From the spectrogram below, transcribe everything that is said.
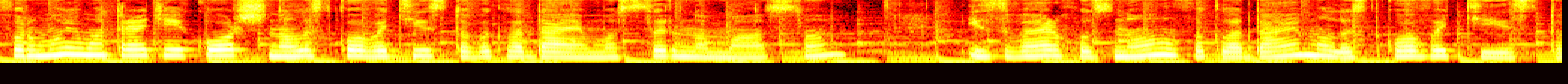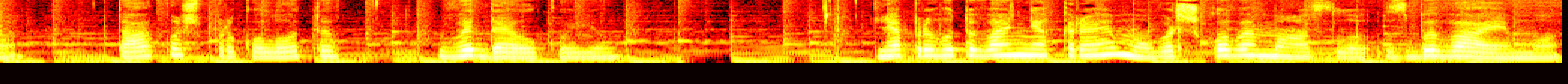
Формуємо третій корж, на листкове тісто викладаємо сирну масу і зверху знову викладаємо листкове тісто, також проколоти виделкою. Для приготування крему вершкове масло збиваємо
